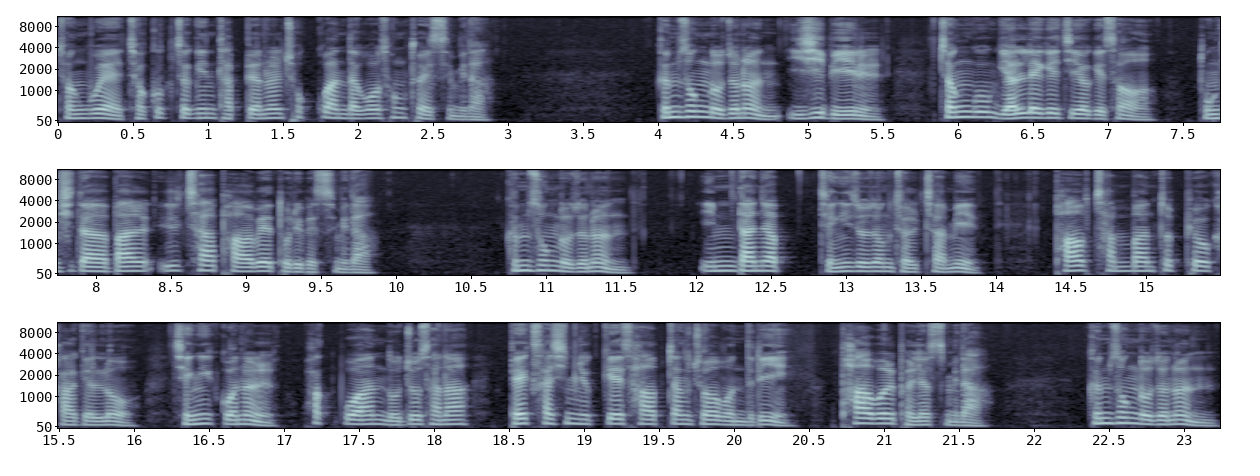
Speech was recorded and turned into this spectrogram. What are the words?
정부의 적극적인 답변을 촉구한다고 성토했습니다. 금속노조는 22일 전국 14개 지역에서 동시다발 1차 파업에 돌입했습니다. 금속노조는 임단협 쟁의조정 절차 및 파업 찬반 투표 가결로 쟁의권을 확보한 노조사나 146개 사업장 조합원들이 파업을 벌였습니다. 금속노조는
